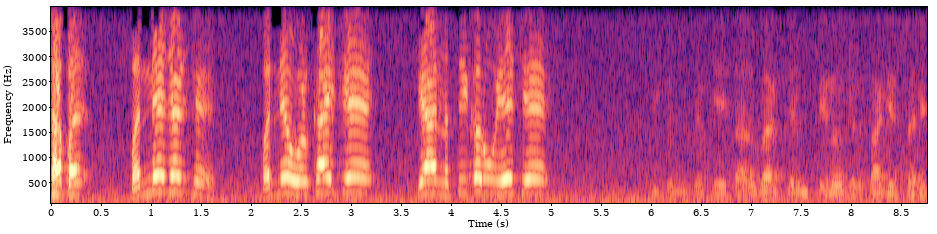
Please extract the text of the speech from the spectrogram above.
આ બ- બંને જણ છે. બંને ઓળખાય છે કે આ નથી કરવું એ છે. તે પાકિસ્તાની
